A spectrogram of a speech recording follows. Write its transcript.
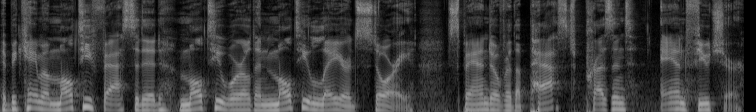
It became a multifaceted, multi world, and multi layered story, spanned over the past, present, and future.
